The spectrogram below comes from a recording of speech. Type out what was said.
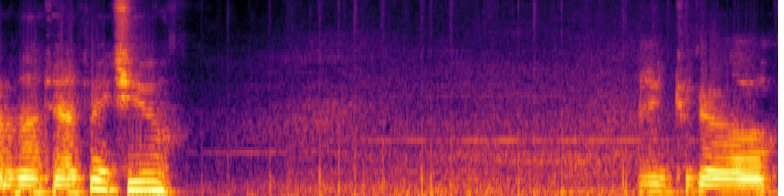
I'm about to fight you. I need to go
